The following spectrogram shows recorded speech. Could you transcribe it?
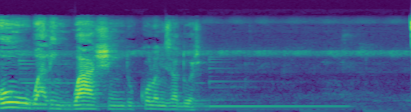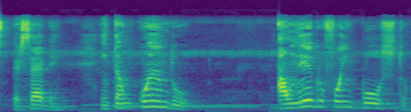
ou a linguagem do colonizador? Percebem? Então, quando ao negro foi imposto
